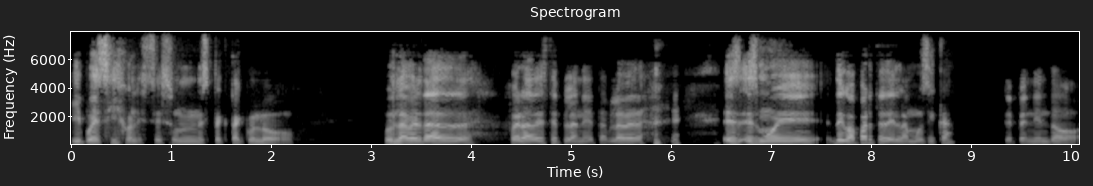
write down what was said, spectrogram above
y pues, híjoles, es un espectáculo, pues la verdad, fuera de este planeta, la verdad, es, es muy, digo, aparte de la música, dependiendo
